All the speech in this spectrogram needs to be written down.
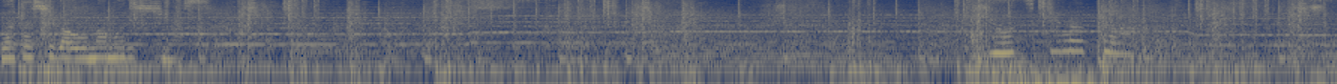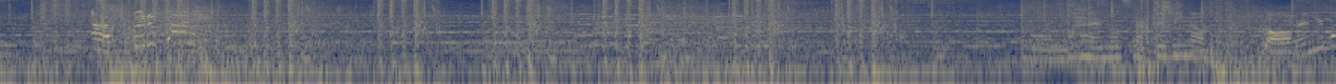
私がお守りします。気をつけなきゃ。アップルパイ。お前の叫びなんて誰にも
